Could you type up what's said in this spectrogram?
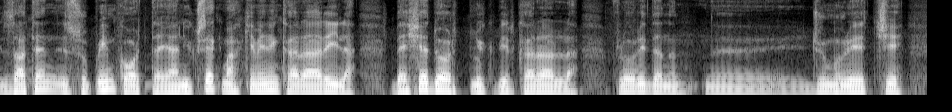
zaten Supreme Court'ta yani yüksek mahkemenin kararıyla 5'e 4'lük bir kararla Florida'nın e, cumhuriyetçi e,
